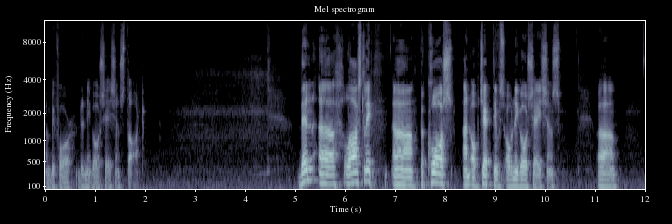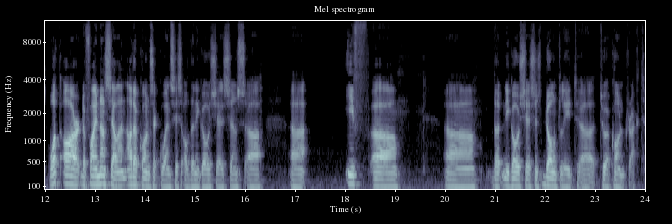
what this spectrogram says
and before the negotiations start. Then lastly, the cause and objectives of negotiations. Uh, what are the financial and other consequences of the negotiations uh, uh, if uh, uh, the negotiations don't lead uh, to a contract?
